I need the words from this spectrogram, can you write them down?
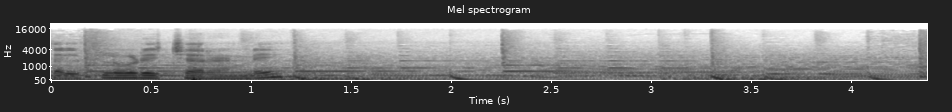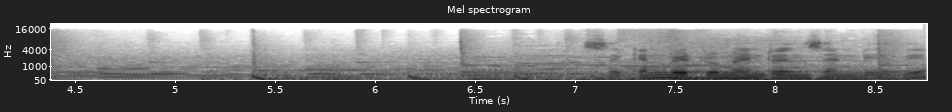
సెల్ఫ్లు కూడా ఇచ్చారండి. సెకండ్ బెడ్రూమ్ ఎంట్రన్స్ అండి ఇది.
